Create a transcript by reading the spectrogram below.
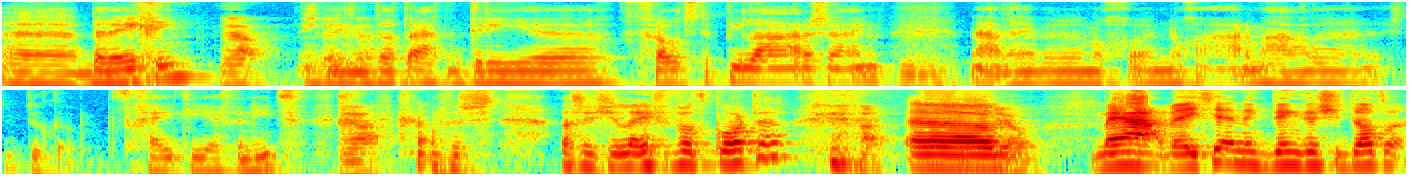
uh, beweging. Ja, Ik zeker. denk dat dat eigenlijk de drie uh, grootste pilaren zijn. Mhm. Nou, dan hebben we nog, uh, nog ademhalen. Natuurlijk, vergeet die even niet. Ja, Anders, anders is je leven wat korter. ja. Ehm, maar ja, weet je, en ik denk dat je dat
